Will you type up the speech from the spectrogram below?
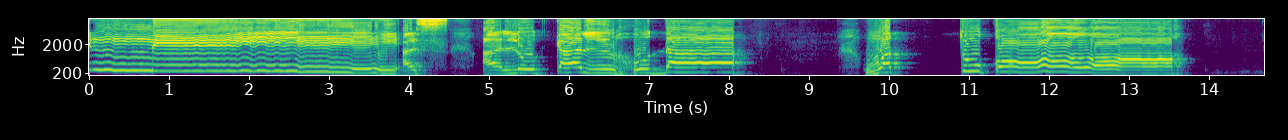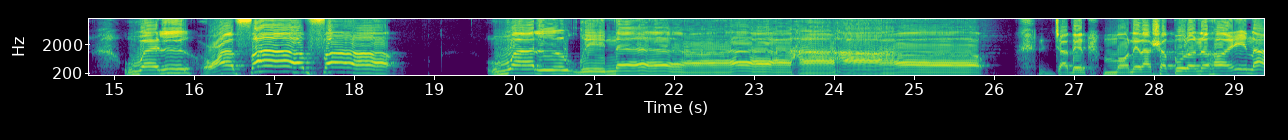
ইন্নি نسألك الهدى والتقى والعفاف والغناء যাদের মনের আশা পূরণ হয় না।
